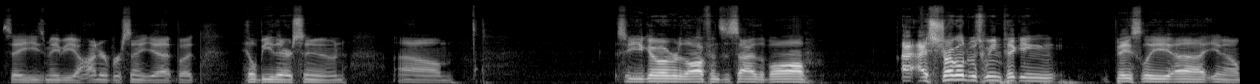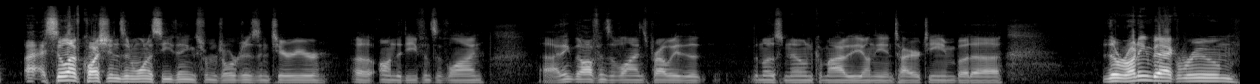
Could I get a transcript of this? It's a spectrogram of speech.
say he's maybe hundred percent yet, but he'll be there soon. Um, so you go over to the offensive side of the ball. I, I struggled between picking basically, uh, you know, I, I, still have questions and want to see things from Georgia's interior uh, on the defensive line. Uh, I think the offensive line is probably the the most known commodity on the entire team, but uh, the running back room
